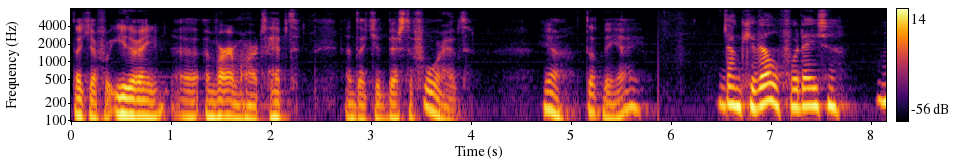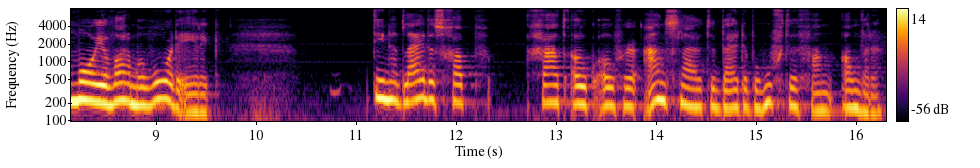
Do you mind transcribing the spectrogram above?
Dat je voor iedereen eh, een warm hart hebt en dat je het beste voor hebt. Ja, dat ben jij. Dankjewel voor deze mooie, warme woorden, Erik. Dienend leiderschap gaat ook over aansluiten bij de behoeften van anderen.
